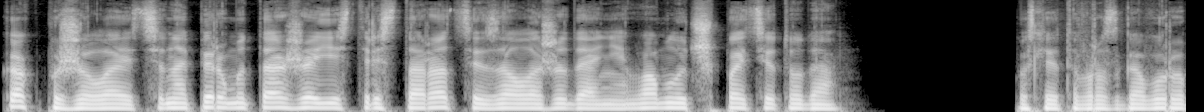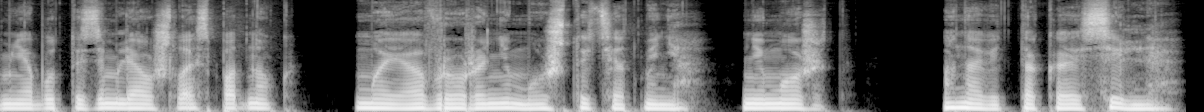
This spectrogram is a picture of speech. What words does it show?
«Как пожелаете. На первом этаже есть ресторация и зал ожидания. Вам лучше пойти туда». После этого разговора у меня будто земля ушла из-под ног. Моя Аврора не может идти от меня. Не может. Она ведь такая сильная.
